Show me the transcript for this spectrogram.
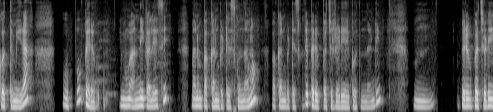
కొత్తిమీర ఉప్పు పెరుగు అన్నీ కలిసి మనం పక్కన పెట్టేసుకుందాము. పక్కన పెట్టేసుకుంటే పెరుగు పచ్చడి రెడీ అయిపోతుందండి. పెరుగు పచ్చడి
